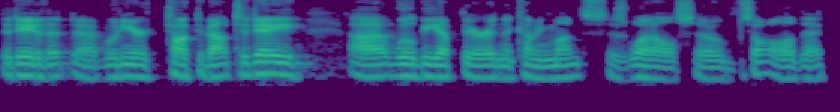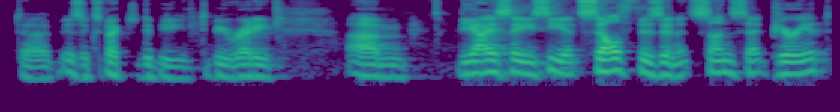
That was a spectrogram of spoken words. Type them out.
The data that uh, Munir talked about today uh, will be up there in the coming months as well. So, so all of that uh, is expected to be, to be ready. Um, the ISAEC itself is in its sunset period.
